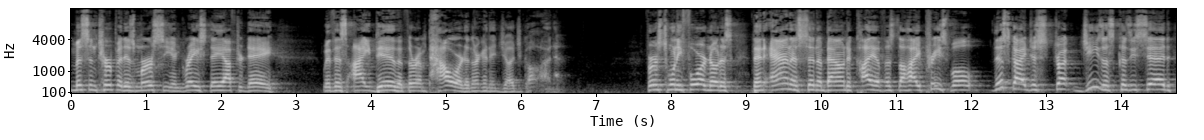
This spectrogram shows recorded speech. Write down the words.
misinterpret his mercy and grace day after day with this idea that they're empowered and they're going to judge God. Verse 24, notice, then Annas sent a bound to Caiaphas, the high priest. Well, this guy just struck Jesus because he said,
